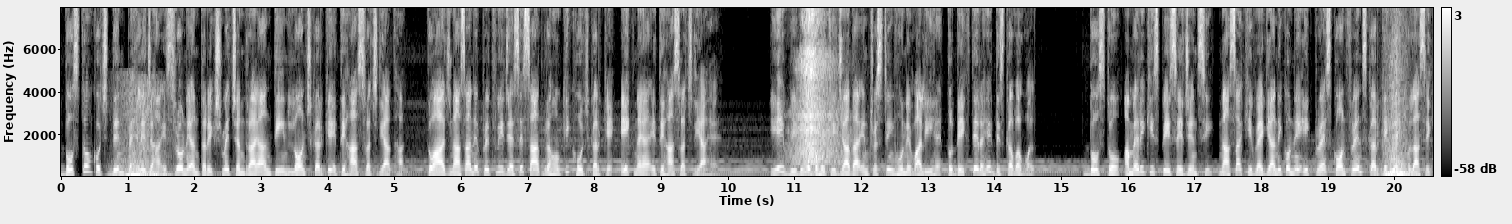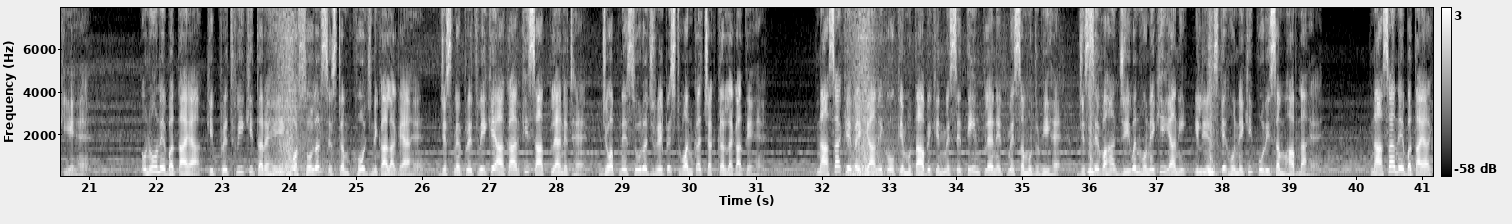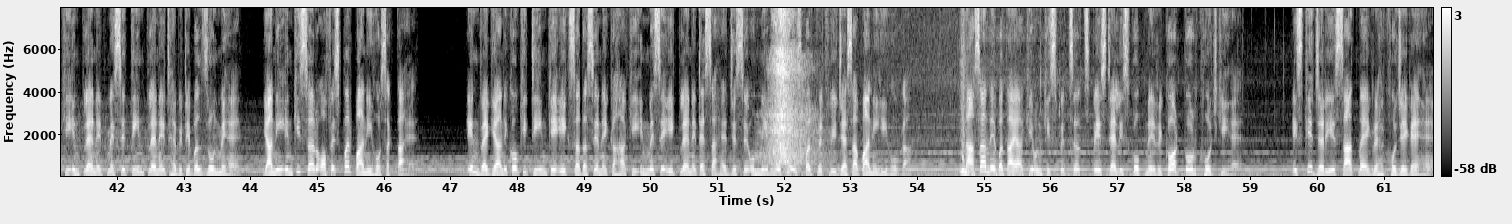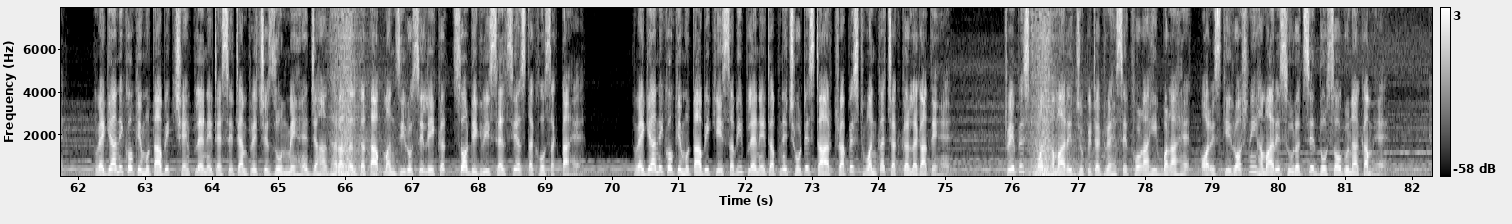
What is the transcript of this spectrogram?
दोस्तों, कुछ दिन पहले जहाँ इसरो ने अंतरिक्ष में चंद्रयान तीन लॉन्च करके इतिहास रच दिया था तो आज नासा ने पृथ्वी जैसे सात ग्रहों की खोज करके एक नया इतिहास रच दिया है। ये वीडियो बहुत ही ज़्यादा इंटरेस्टिंग होने वाली है तो देखते रहे डिस्कवर वर्ल्ड दोस्तों, अमेरिकी स्पेस एजेंसी नासा की वैज्ञानिकों ने एक प्रेस कॉन्फ्रेंस करके कई खुलासे किए हैं। उन्होंने बताया कि पृथ्वी की तरह एक और सोलर सिस्टम खोज निकाला गया है जिसमें पृथ्वी के आकार की सात प्लैनेट है, जो अपने सूरज रेपिस्ट वन का चक्कर लगाते हैं। नासा के वैज्ञानिकों के मुताबिक इनमें से तीन प्लेनेट में समुद्र भी है, जिससे वहाँ जीवन होने की यानी इलियंस के होने की पूरी संभावना है। नासा ने बताया कि इन प्लेनेट में से तीन प्लेनेट हैबिटेबल जोन में है, यानी इनकी सर ऑफ़िस पर पानी हो सकता है। इन वैज्ञानिकों की टीम के एक सदस्य ने कहा कि इनमें से एक प्लेनेट ऐसा है जिससे उम्मीद है कि उस पर पृथ्वी जैसा पानी ही होगा। नासा ने बताया कि उनकी स्पिट्जर स्पेस टेलीस्कोप ने रिकॉर्ड तोड़ खोज की है। इसके ज़रिए सात नए ग्रह खोजे गए हैं। वैज्ञानिकों के मुताबिक छह प्लेनेट ऐसे टेम्परेचर जोन में हैं जहाँ धरातल का तापमान ज़ीरो से लेकर 100 डिग्री सेल्सियस तक हो सकता है। वैज्ञानिकों के मुताबिक ये सभी प्लेनेट अपने छोटे स्टार ट्रेपिस्ट वन का चक्कर लगाते हैं। ट्रेपिस्ट वन हमारे जुपिटर ग्रह से थोड़ा ही बड़ा है और इसकी रोशनी हमारे सूरज से 200 गुना कम है।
